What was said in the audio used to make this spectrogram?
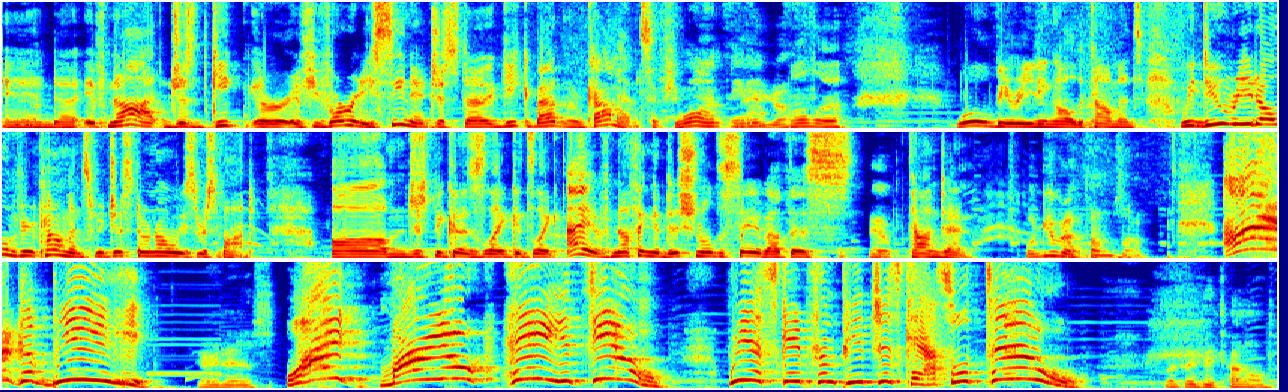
And uh, if not, just geek, or if you've already seen it, just uh, geek about it in the comments if you want. You There you know, go. We'll, uh, we'll be reading all the comments. We do read all of your comments. We just don't always respond. Um, just because, like, it's like I have nothing additional to say about this Yep. content. We'll give it a thumbs up. Arga B! There it is. What? Mario? Hey, it's you! We escaped from Peach's castle too! Looks like they tunneled.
